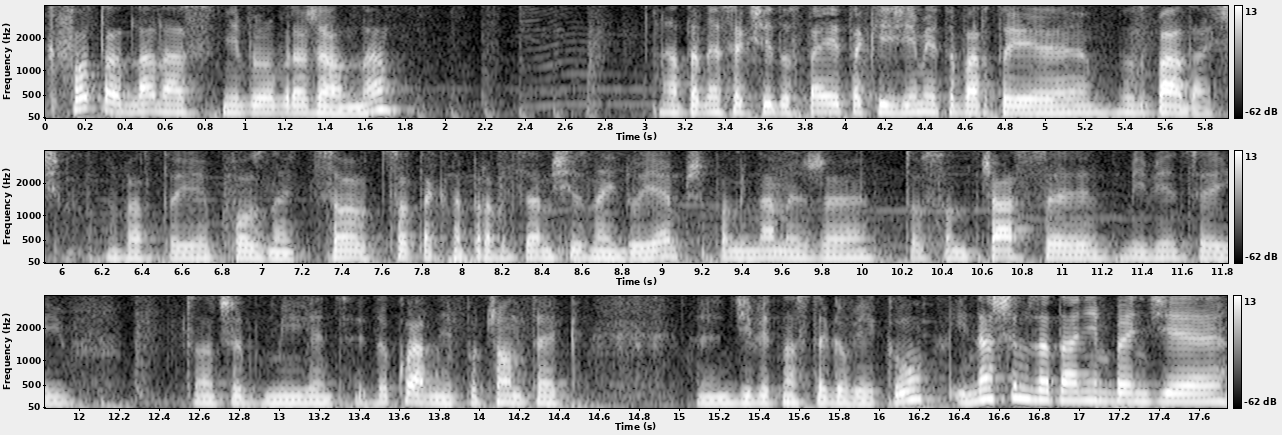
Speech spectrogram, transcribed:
Kwota dla nas niewyobrażalna. Natomiast jak się dostaje takie ziemie, to warto je zbadać, warto je poznać, co, co tak naprawdę tam się znajduje. Przypominamy, że to są czasy mniej więcej, w, to znaczy mniej więcej, dokładnie początek XIX wieku. I naszym zadaniem będzie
